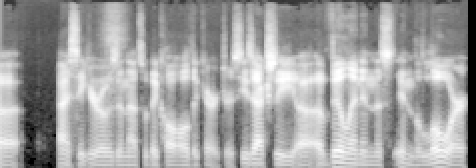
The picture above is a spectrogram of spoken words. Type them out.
uh, I say heroes, and that's what they call all the characters. He's actually a, a villain in this in the lore,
